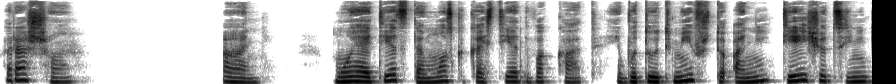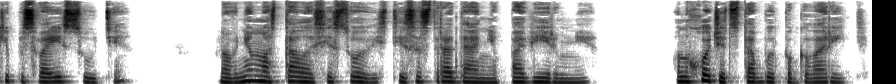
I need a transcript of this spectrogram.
Хорошо. Ань, мой отец до мозга костей адвокат, и бытует миф, что они те еще циники по своей сути. Но в нем осталась и совесть, и сострадание, поверь мне. Он хочет с тобой поговорить.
